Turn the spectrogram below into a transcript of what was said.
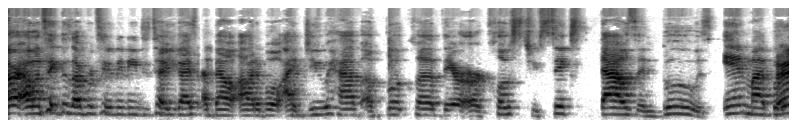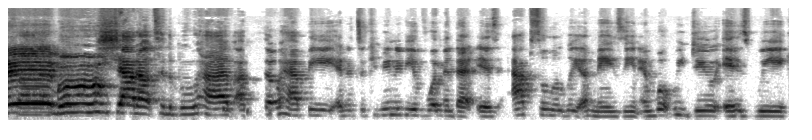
All right, I want to take this opportunity to tell you guys about Audible. I do have a book club. There are close to six thousand boos in my book hey, club. Boo. Shout out to the Boo Hive. I'm so happy, and it's a community of women that is absolutely amazing. And what we do is we,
